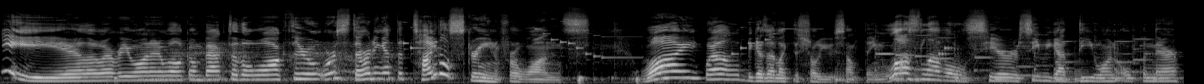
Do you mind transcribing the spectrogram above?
Hey, hello everyone and welcome back to the walkthrough. We're starting at the title screen for once. Why? Well, because I'd like to show you something. Lost levels here. See, we got D1 open there.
